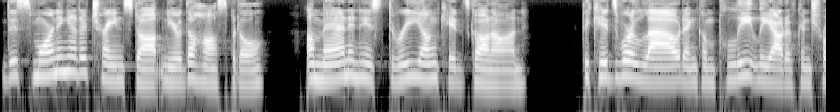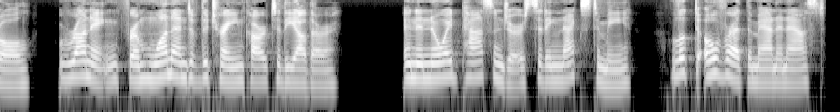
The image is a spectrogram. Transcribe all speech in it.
This morning at a train stop near the hospital, a man and his three young kids got on. The kids were loud and completely out of control, running from one end of the train car to the other. An annoyed passenger sitting next to me looked over at the man and asked,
